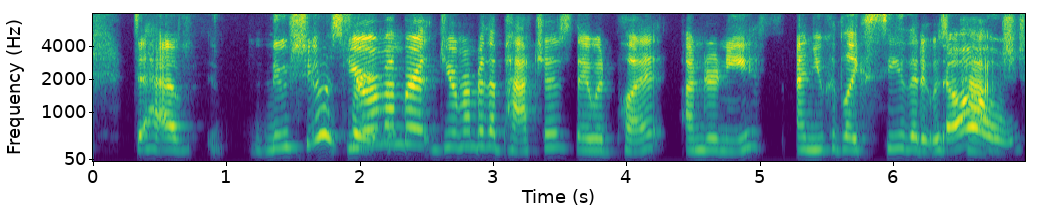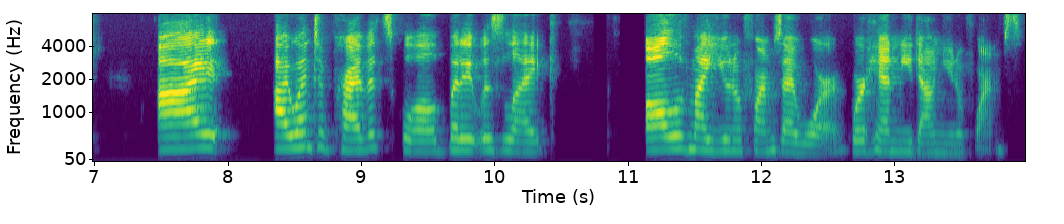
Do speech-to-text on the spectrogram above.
to have new shoes. Do you remember, do you remember the patches they would put underneath and you could like see that it was no. patched? I I went to private school, but it was like all of my uniforms I wore were hand me down uniforms.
